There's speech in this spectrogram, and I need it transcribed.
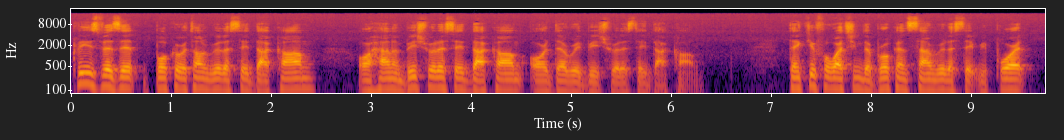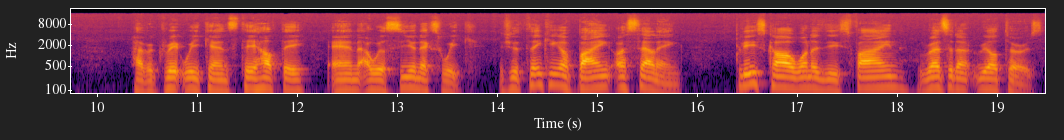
please visit Boca Raton Realestate.com or HighlandBeachRealestate.com or DelrayBeachRealestate.com. Thank you for watching the Broken Sound Real Estate Report. Have a great weekend, stay healthy, and I will see you next week. If you're thinking of buying or selling, please call one of these fine resident realtors,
